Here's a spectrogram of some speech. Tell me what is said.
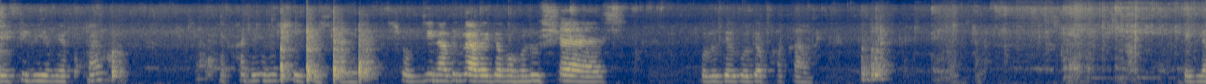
রেসিপি একটা সেই টেস্ট লাগে সবজি না দিলে আড়াই দেবো হলুদ শেষ। হলুদের গোটা ফাঁকা। এগুলো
